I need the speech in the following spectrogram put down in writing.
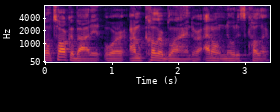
don't talk about it, or I'm colorblind, or I don't notice color.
